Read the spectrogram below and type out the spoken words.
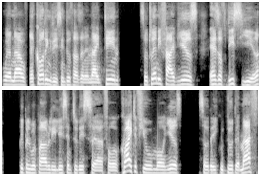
We're now recording this in 2019. So 25 years as of this year people will probably listen to this uh, for quite a few more years so they could do the math.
